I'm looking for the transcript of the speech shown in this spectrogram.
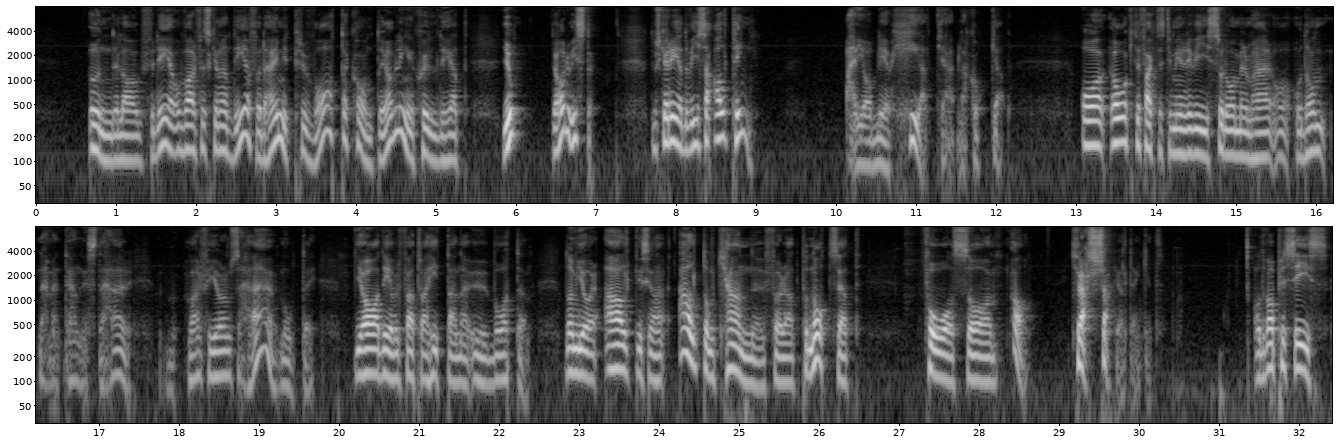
underlag för det. Och varför ska jag ha det för? Det här är mitt privata konto. Jag har väl ingen skyldighet. Jo, det har du visst det. Du ska redovisa allting. Jag blev helt jävla chockad. Och jag åkte faktiskt till min revisor då med de här och, och de, nej men Dennis det här, varför gör de så här mot dig? Ja, det är väl för att vi har hittat den där ubåten. De gör allt, i sina, allt de kan nu för att på något sätt få oss att ja, krascha helt enkelt. Och det var precis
